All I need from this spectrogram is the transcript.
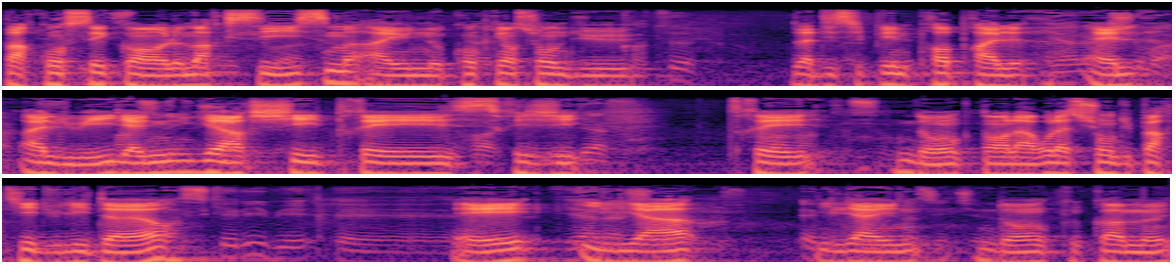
Par conséquent, le marxisme a une compréhension de la discipline propre à, lui. Il y a une hiérarchie très rigide, donc, dans la relation du parti et du leader. Et il y a, donc, comme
